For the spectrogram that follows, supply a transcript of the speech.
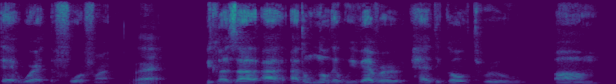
that we're at the forefront Right. because I, I, I don't know that we've ever had to go through um,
